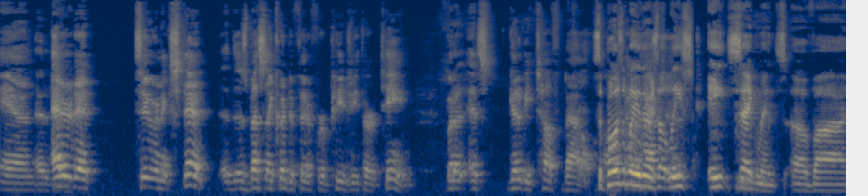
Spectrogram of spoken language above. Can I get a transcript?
and Edited. edited it to an extent as best they could to fit it for PG thirteen. But it, it's going to be tough battle. Supposedly, Like, I there's have at to- least eight segments of uh,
